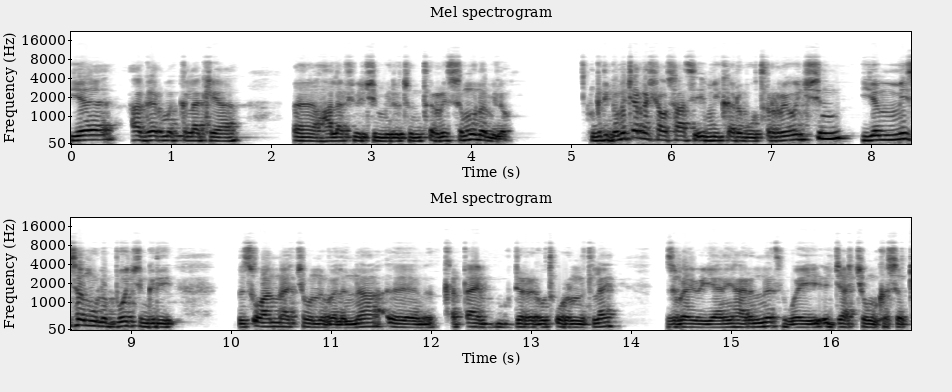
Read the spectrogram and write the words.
የሀገር መከላከያ ኃላፊዎች የሚሉትን ጥሪ ስሙ ነው የሚለው። እንግዲህ በመጨረሻው ሰዓት የሚቀርቡ ጥሪዎችን የሚሰሙ ልቦች እንግዲህ ብፁዓን ናቸው እንበልና ቀጣይ የሚደረገው ጦርነት ላይ ህዝባዊ ወያኔ ሓርነት ወይ እጃቸውን ከሰጡ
